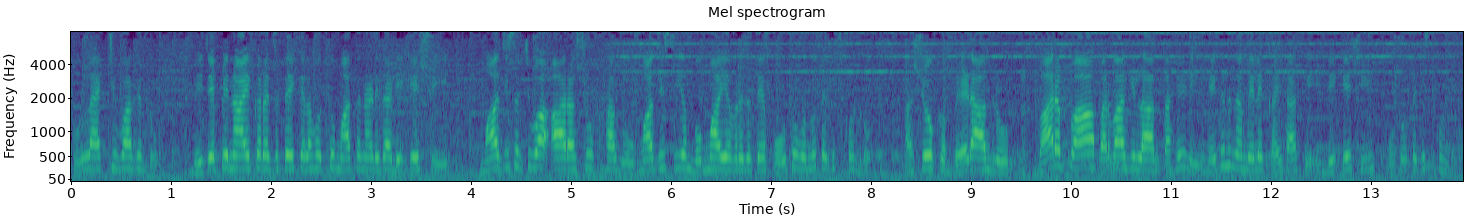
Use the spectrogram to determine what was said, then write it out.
ಫುಲ್ ಆಕ್ಟಿವ್ ಆಗಿದ್ದು, ಬಿಜೆಪಿ ನಾಯಕರ ಜೊತೆ ಕೆಲ ಹೊತ್ತು ಮಾತನಾಡಿದ ಡಿಕೆಶಿ ಮಾಜಿ ಸಚಿವ ಆರ್ ಅಶೋಕ್ ಹಾಗೂ ಮಾಜಿ ಸಿಎಂ ಬೊಮ್ಮಾಯಿ ಅವರ ಜೊತೆ ಫೋಟೋವನ್ನು ತೆಗೆಸಿಕೊಂಡ್ರು. ಅಶೋಕ್, ಬೇಡ ಅಂದ್ರು, ಬಾರಪ್ಪ, ಪರವಾಗಿಲ್ಲ ಅಂತ ಹೇಳಿ ಹೆಗಲಿನ ಮೇಲೆ ಕೈ ಹಾಕಿ ಡಿಕೆಶಿ ಫೋಟೋ ತೆಗೆಸಿಕೊಂಡ್ರು.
